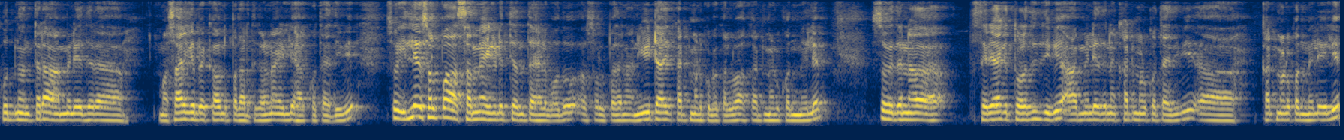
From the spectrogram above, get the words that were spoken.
ಕುದ ನಂತರ ಆಮೇಲೆ ಇದರ ಮಸಾಲೆಗೆ ಬೇಕಾದ ಪದಾರ್ಥಗಳನ್ನ ಇಲ್ಲಿ ಹಾಕೋತಾ ಇದ್ದೀವಿ. ಸೊ ಇಲ್ಲೇ ಸ್ವಲ್ಪ ಸಮಯ ಹಿಡುತ್ತೆ ಅಂತ ಹೇಳ್ಬೋದು. ಸ್ವಲ್ಪ ಅದನ್ನು ನೀಟಾಗಿ ಕಟ್ ಮಾಡ್ಕೋಬೇಕಲ್ವ? ಕಟ್ ಮಾಡ್ಕೊಂಡ್ಮೇಲೆ. ಸೊ ಇದನ್ನು ಸರಿಯಾಗಿ ತೊಳೆದಿದ್ದೀವಿ. ಆಮೇಲೆ ಇದನ್ನು ಕಟ್ ಮಾಡ್ಕೋತಾ ಇದ್ದೀವಿ. ಕಟ್ ಮಾಡ್ಕೊಂಡ್ಮೇಲೆ ಇಲ್ಲಿ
